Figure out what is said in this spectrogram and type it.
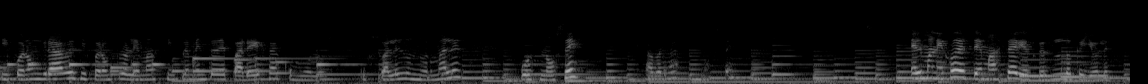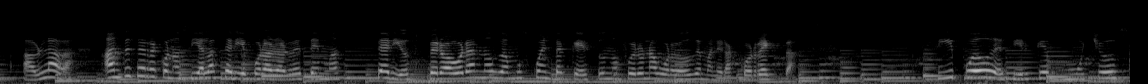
Si fueron graves, si fueron problemas simplemente de pareja, como los usuales, los normales, pues no sé, la verdad, no sé. El manejo de temas serios, que es lo que yo les hablaba. Antes se reconocía la serie por hablar de temas serios, pero ahora nos damos cuenta que estos no fueron abordados de manera correcta. Sí puedo decir que muchos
